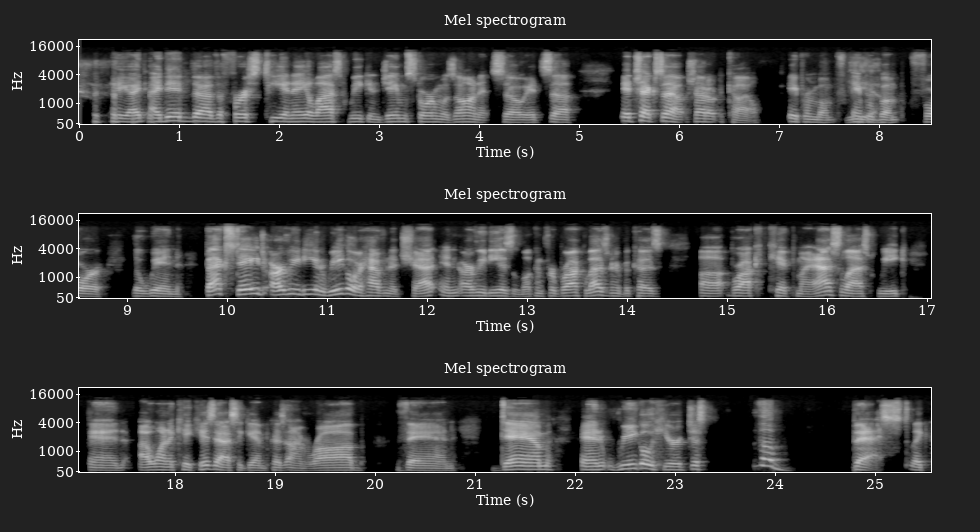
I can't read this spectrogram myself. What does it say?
hey, I, I did uh, the first TNA last week, and James Storm was on it, so it's uh, it checks out. Shout out to Kyle apron bump, yeah. apron bump for the win. Backstage, RVD and Regal are having a chat, and RVD is looking for Brock Lesnar because uh, Brock kicked my ass last week, and I want to kick his ass again because I'm Rob Van Dam. And Regal here, just the best. Like,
